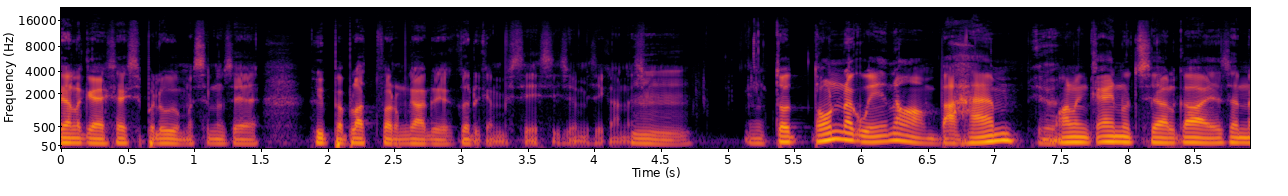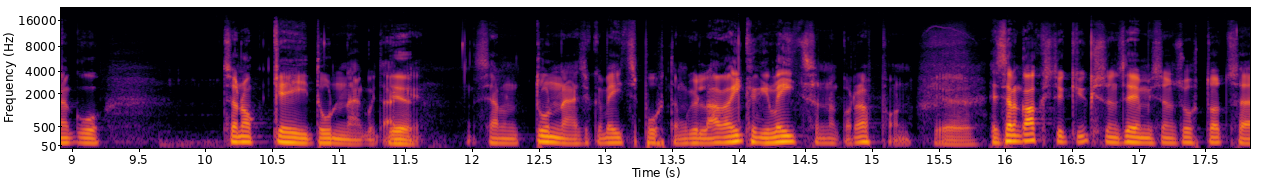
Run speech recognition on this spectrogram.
jälle käiakse hästi palju ujumas, seal on see hüppeplatvorm ka kõige kõrgem vist Eestis või mis iganes mm.. ta, ta on nagu enam-vähem ma olen käinud seal ka ja see on nagu, see on okei okay tunne kuidagi yeah seal on tunne sihuke veits puhtam küll, aga ikkagi veits on nagu rough on yeah.. ja seal on kaks tükki, üks on see, mis on suht otse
